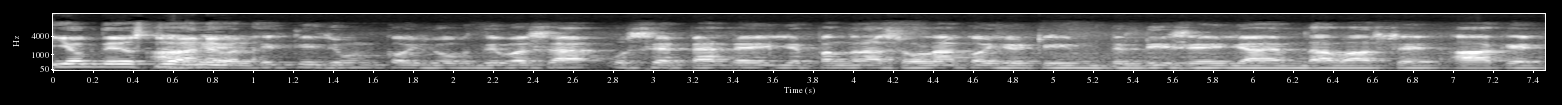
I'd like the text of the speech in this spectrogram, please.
योग दिवस जो आने वाला है। इक्कीस जून को योग दिवस है उससे पहले ये पंद्रह सोलह को ये टीम दिल्ली से या अहमदाबाद से आके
